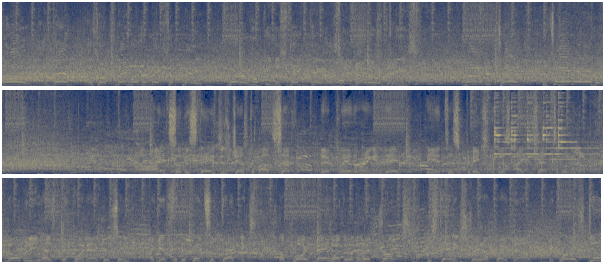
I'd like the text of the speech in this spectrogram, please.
Oh, and then as Mayweather makes him pay, what a rookie mistake there big by mistake. Ortiz. Nine and ten. It's all over. Right, so the stage is just about set. They'll clear the ring, and Dave, the anticipation of this, I just absolutely love. Nobody has pinpoint accuracy against the defensive tactics of Floyd Mayweather in the red trunks. He's standing straight up right now, and Cotto still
